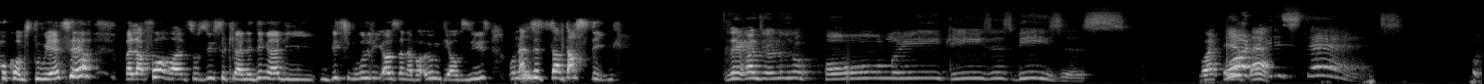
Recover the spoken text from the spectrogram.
wo kommst du jetzt her? Weil davor waren so süße kleine Dinger, die ein bisschen gruselig aussahen, aber irgendwie auch süß. Und dann sitzt da das Ding. Da denkt man sich auch nur so, holy Jesus Jesus. What is What that? is that?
